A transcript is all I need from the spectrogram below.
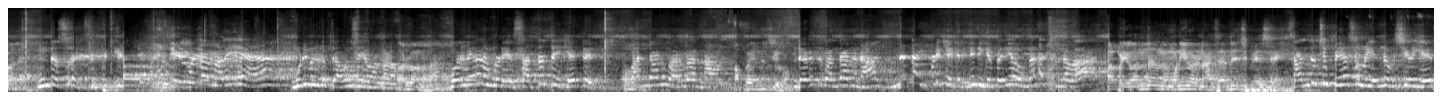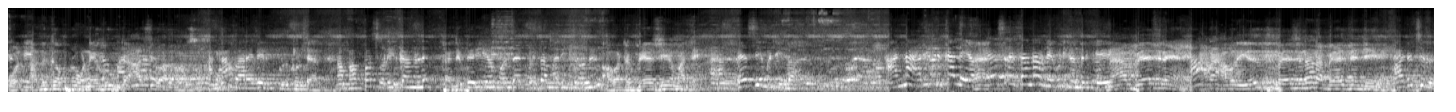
மலை இந்த மலையில முடிவர்கள் தவறு செய்வாங்களாம் வருவாங்களா? ஒருவேளை நம்மளுடைய சத்தத்தை கேட்டு வந்தாலும் வரலாம்னா அப்ப என்ன செய்வோம்? இந்த இடத்துக்கு வந்தாங்கன்னா என்னண்ணா இப்படி கேக்குறீங்க? நீங்க பெரியவங்க நான் சின்னவா? அப்படி வந்து அந்த முனிவரை நான் சந்திச்சு பேசுறேன். சந்திச்சு பேசணும் என்ன விஷயம் ஏது அதுக்கப்புறம் உன்னை கூப்பிட்டு ஆசீர்வாதம். அண்ணா வரவேற்பு கொடுக்கணும். நம்ம அப்பா சொல்லியிருக்காங்கல்ல கண்டிப்பா. பெரியவங்க வந்தா இப்படித்தான் மதிக்கணும்னு. அவர்கிட்ட பேசவே மாட்டேன். பேசவே மாட்டீங்களா? அண்ணா நான் பேசுறேன். ஆனா அவர் எதிர்த்து பேசினா நான் பேசத்தான் செய்வேன் அடிச்சிரு.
